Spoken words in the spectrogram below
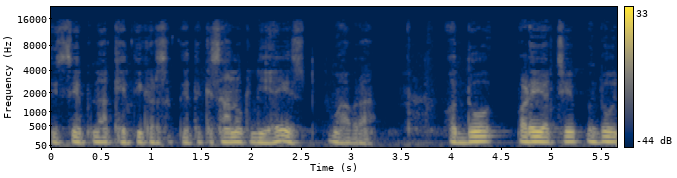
जिससे अपना खेती कर सकते थे। किसानों के लिए है इस मुहावरा। और दो पड़े अच्छे, दो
